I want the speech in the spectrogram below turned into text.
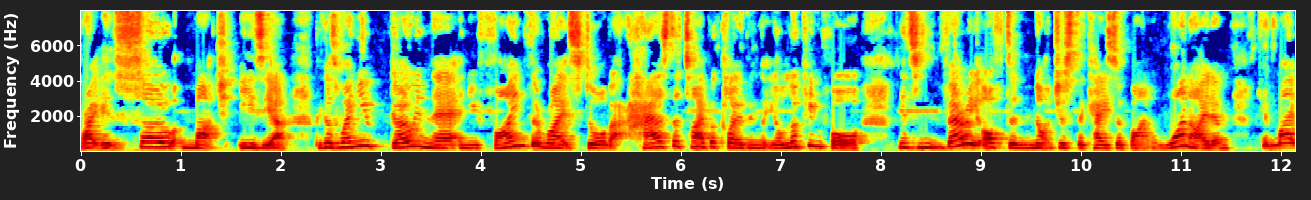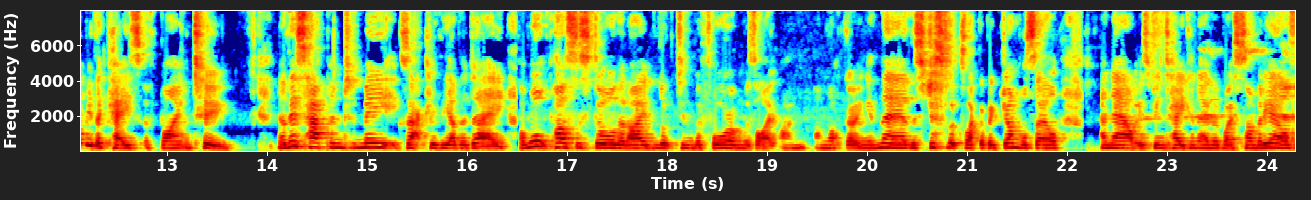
right? It's so much easier because when you go in there and you find the right store that has the type of clothing that you're looking for, it's very often not just the case of buying one item. It might be the case of buying two. Now, this happened to me exactly the other day. I walked past the store that I looked in before and was like, I'm, I'm not going in there. This just looks like a big jumble sale. And now it's been taken over by somebody else.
